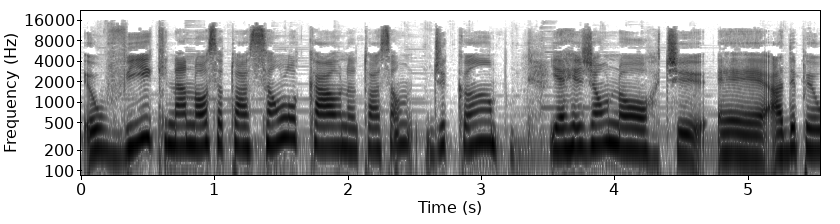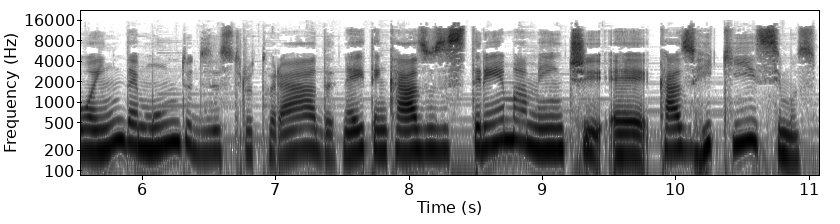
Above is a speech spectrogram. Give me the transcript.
eu vi que na nossa atuação local, na atuação de campo e a região norte, é, a DPU ainda é muito desestruturada, né? E tem casos extremamente, é, casos riquíssimos.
